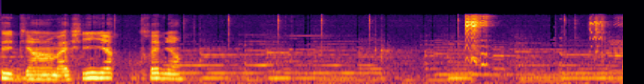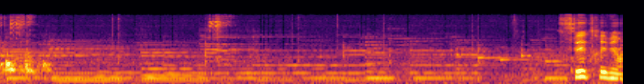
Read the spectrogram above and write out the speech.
C'est bien, ma fille. Très bien. Très bien.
